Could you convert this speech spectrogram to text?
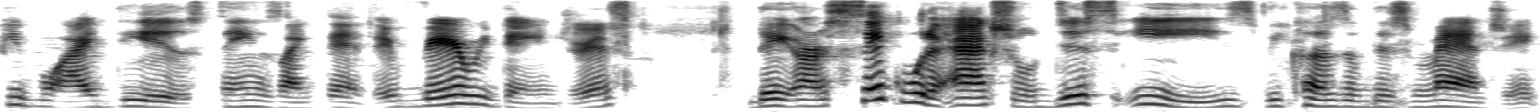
people ideas, things like that. They're very dangerous. They are sick with an actual dis-ease because of this magic.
